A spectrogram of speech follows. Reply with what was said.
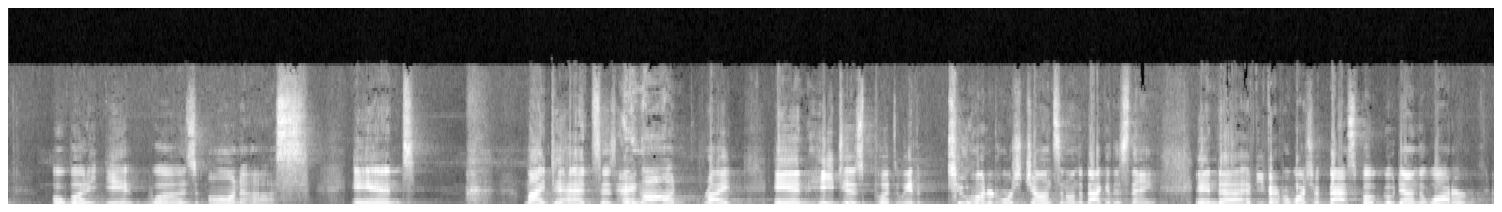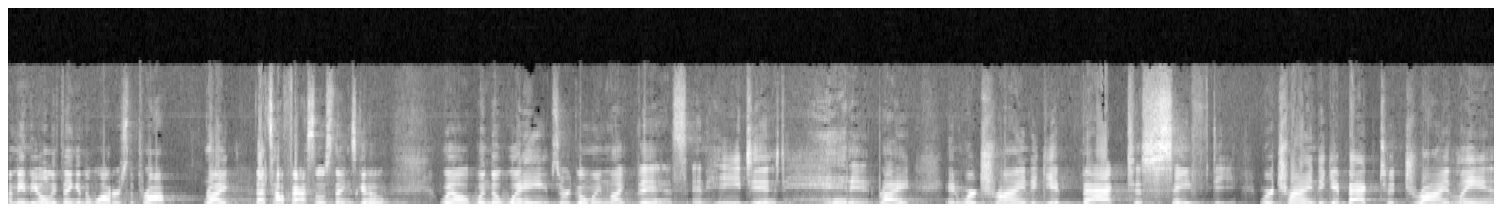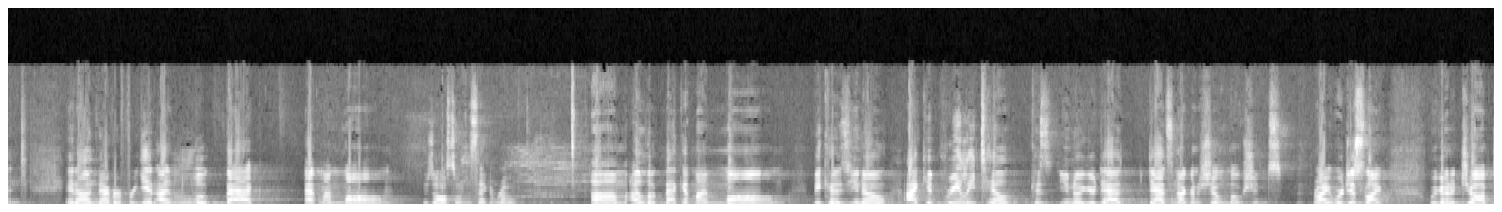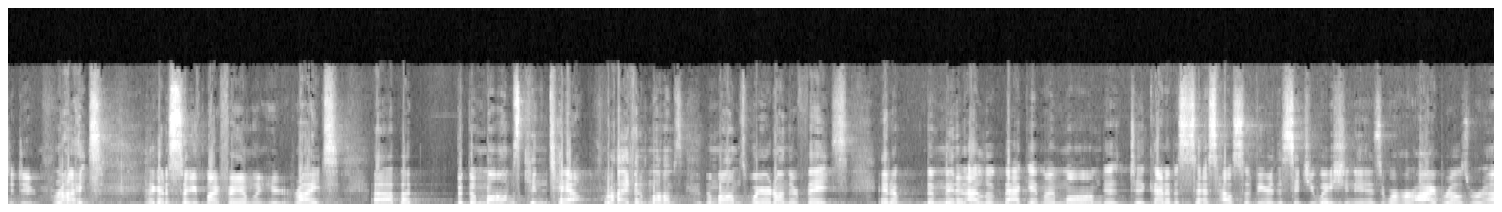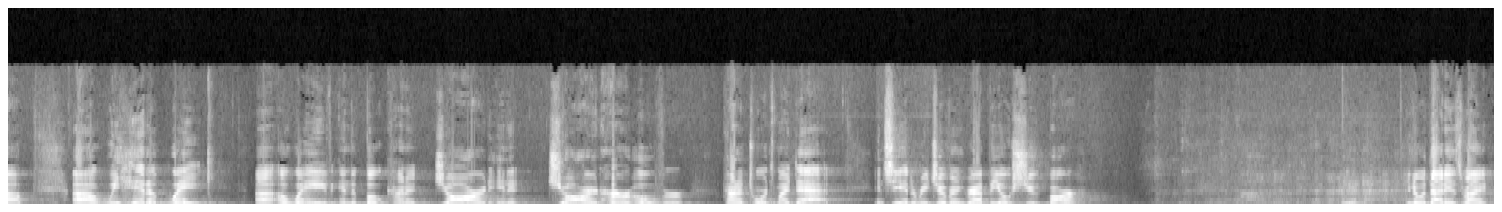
oh, buddy, it was on us. And my dad says, hang on, right? And he just put, we had a 200 horse Johnson on the back of this thing. And uh, if you've ever watched a bass boat go down the water, I mean, the only thing in the water is the prop, right? That's how fast those things go. Well, when the waves are going like this, and he just hit it, right? And we're trying to get back to safety, we're trying to get back to dry land. And I'll never forget, I look back at my mom, who's also in the second row. Um, I look back at my mom because, you know, I could really tell, because, you know, your dad, dad's not going to show emotions, right? We're just like, we got a job to do, right? I got to save my family here, right? Uh, but but the moms can tell, right? The moms, the moms wear it on their face. And uh, the minute I look back at my mom to, to kind of assess how severe the situation is, where her eyebrows were up, uh, we hit a wake, uh, a wave, and the boat kind of jarred, and it jarred her over kind of towards my dad. And she had to reach over and grab the oh shoot bar. you know what that is, right?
